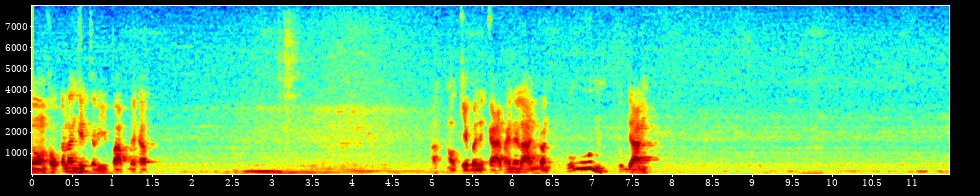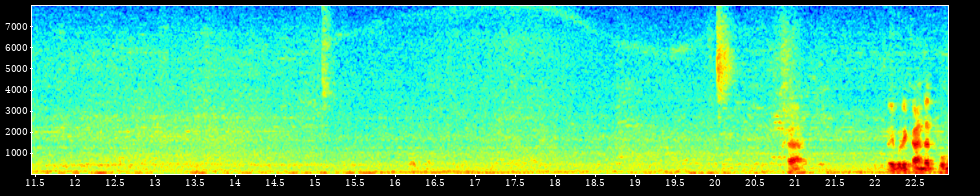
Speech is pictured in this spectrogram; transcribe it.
น้องเขากำลังเฮ็ดกะหรี่ปั๊บนะครับเอาเก็บบรรยากาศภายในร้านก่อนอู้ทุกอย่างครับในบริการตัดผม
